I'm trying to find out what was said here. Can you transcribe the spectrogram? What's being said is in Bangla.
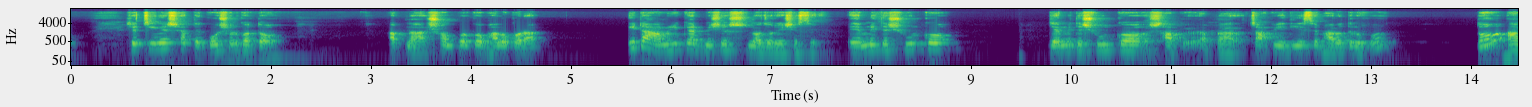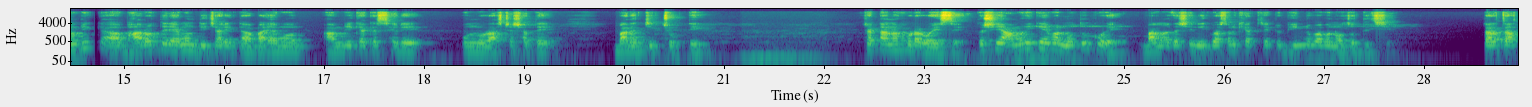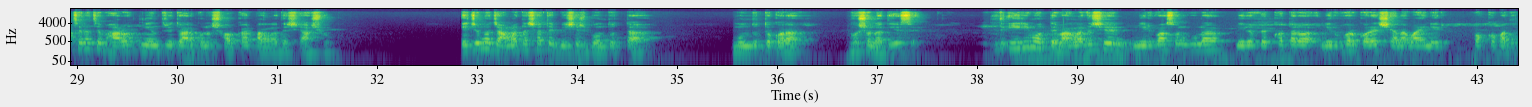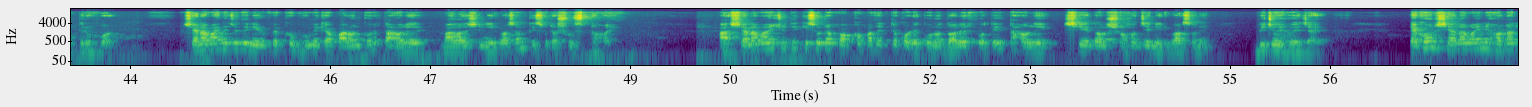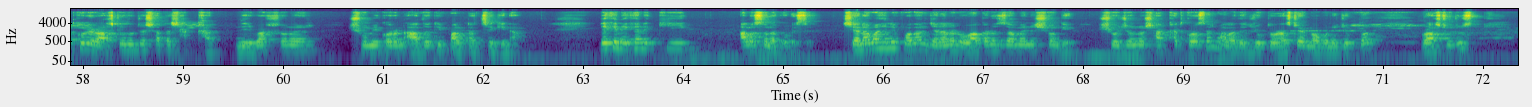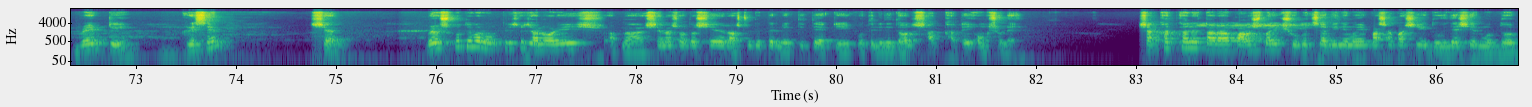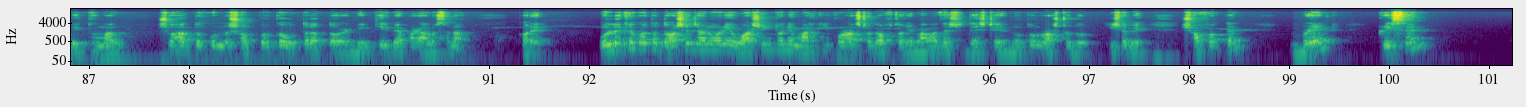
সে চীনের সাথে কৌশলগত আপনার সম্পর্ক ভালো করা, এটা আমেরিকার বিশেষ নজরে এসেছে। এমনিতে শুল্ক, যেমনিতে শুল্ক আপনার চাপিয়ে দিয়েছে ভারতের উপর তো আমেরিকা ভারতের এমন দ্বিচারিতা বা এমন আমেরিকাকে ছেড়ে অন্য রাষ্ট্রের সাথে বাণিজ্যিক চুক্তি টানাফোড়া রয়েছে। তো সেই আমেরিকা এবার নতুন করে বাংলাদেশের নির্বাচন ক্ষেত্রে একটু ভিন্নভাবে নজর দিচ্ছে। তারা চাচ্ছে না যে ভারত নিয়ন্ত্রিত আর কোনো সরকার বাংলাদেশে আসুক। এই জন্য জামাতের সাথে বিশেষ বন্ধুত্বা বন্ধুত্ব করার ঘোষণা দিয়েছে। কিন্তু এরই মধ্যে বাংলাদেশের নির্বাচনগুলোর নিরপেক্ষতা নির্ভর করে সেনাবাহিনীর পক্ষপাতিত্বের উপর। সেনাবাহিনী যদি নিরপেক্ষ ভূমিকা পালন করে, তাহলে বাংলাদেশের নির্বাচন কিছুটা সুষ্ঠু হয়। আর সেনাবাহিনী যদি কিছুটা পক্ষপাতিত্ব করে কোনো দলের প্রতি, তাহলে সে দল সহজে নির্বাচনে বিজয় হয়ে যায়। এখন সেনাবাহিনী হঠাৎ করে রাষ্ট্রদূতের সাথে সাক্ষাৎ, নির্বাচনের সমীকরণ আদৌ কি পাল্টাচ্ছে কিনা? দেখেন এখানে কি আলোচনা করেছে। সেনাবাহিনী প্রধান জেনারেল ওয়াকারুজ্জামানের সঙ্গে সৌজন্য সাক্ষাৎ করেছেন বাংলাদেশ যুক্তরাষ্ট্রের নবনিযুক্ত রাষ্ট্রদূত ব্রেন্টি ক্রিসেন সেন বৃহস্পতিবার উনত্রিশে জানুয়ারি আপনার সেনা সদস্যের রাষ্ট্রদূতের নেতৃত্বে একটি প্রতিনিধি দল সাক্ষাতে অংশ নেয়। সাক্ষাৎকালে তারা পারস্পরিক শুভেচ্ছা বিনিময়ে পাশাপাশি দুই দেশের মধ্যে বিদ্যমান সৌহার্দ্যপূর্ণ সম্পর্ক, উত্তরোত্তর বৃদ্ধির ব্যাপারে আলোচনা করে। উল্লেখ্য, গত দশে জানুয়ারি ওয়াশিংটনে মার্কিন পররাষ্ট্র দপ্তরে বাংলাদেশ দেশটির নতুন রাষ্ট্রদূত হিসেবে শপথ নেন ব্রেন্ট ক্রিসেন,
